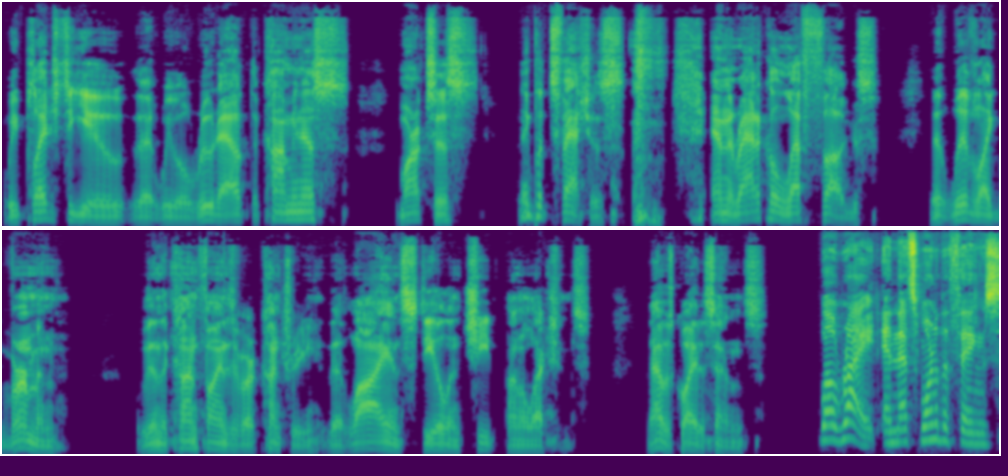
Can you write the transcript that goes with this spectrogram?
We pledge to you that we will root out the communists, Marxists, then he puts fascists, and the radical left thugs that live like vermin within the confines of our country that lie and steal and cheat on elections. That was quite a sentence. Well, right. And that's one of the things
